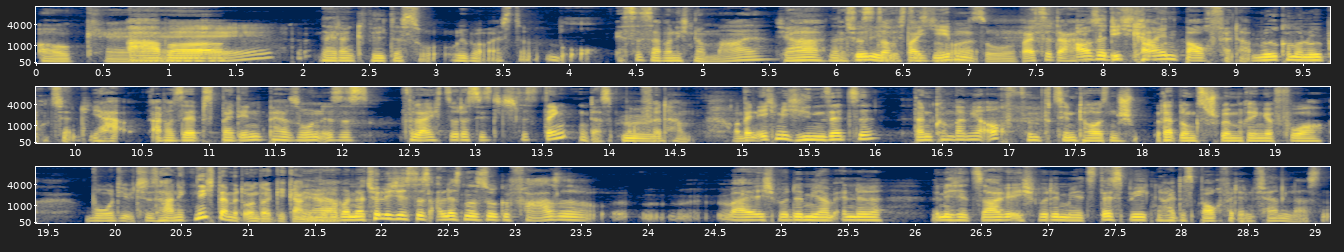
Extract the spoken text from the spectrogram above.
okay. Aber- Naja, dann quillt das so rüber, weißt du. Boah. ist das aber nicht normal? Ja, Das natürlich. ist doch bei das jedem normal. so. Weißt du, da Außer die kein Bauchfett haben, 0,0 Prozent. Ja, aber selbst bei den Personen ist es vielleicht so, dass sie sich das denken, dass Hm. sie Bauchfett haben. Und wenn ich mich hinsetze, dann kommen bei mir auch 15.000 Sch- Rettungsschwimmringe vor, wo die Titanic nicht damit untergegangen Ja, wäre. aber natürlich ist das alles nur so Gefasel, weil ich würde mir am Ende, wenn ich jetzt sage, ich würde mir jetzt deswegen halt das Bauchfett entfernen lassen.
